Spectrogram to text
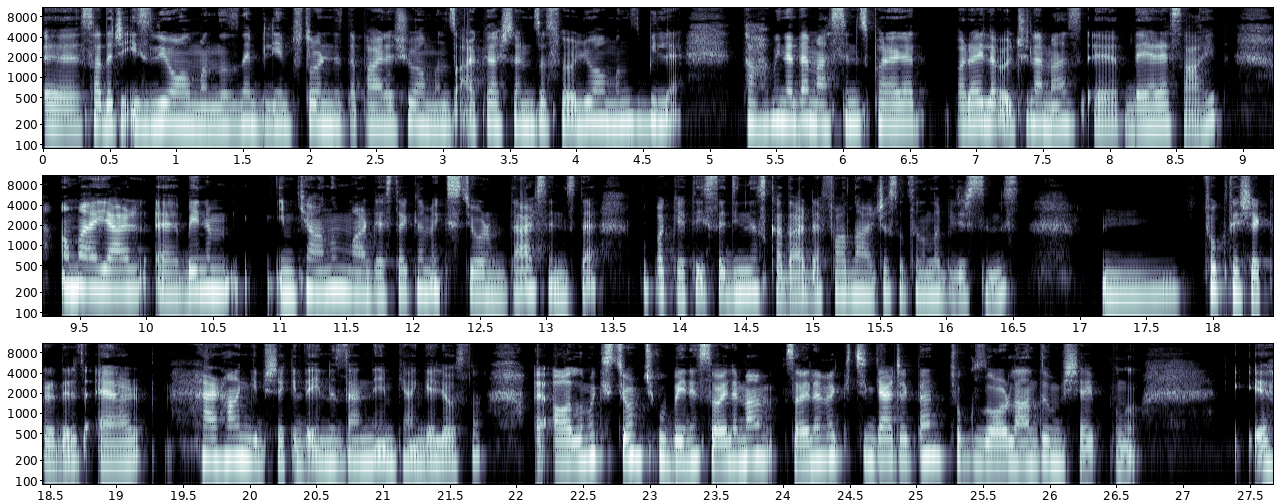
e, sadece izliyor olmanız, ne bileyim story'nizde paylaşıyor olmanız, arkadaşlarınıza söylüyor olmanız bile tahmin edemezsiniz parayla parayla ölçülemez e, değere sahip. Ama eğer e, benim imkanım var desteklemek istiyorum derseniz de bu paketi istediğiniz kadar defalarca satın alabilirsiniz. Hmm, çok teşekkür ederiz. Eğer herhangi bir şekilde elinizden ne imkan geliyorsa ağlamak istiyorum çünkü bu benim söylemem söylemek için gerçekten çok zorlandığım bir şey bunu eh,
